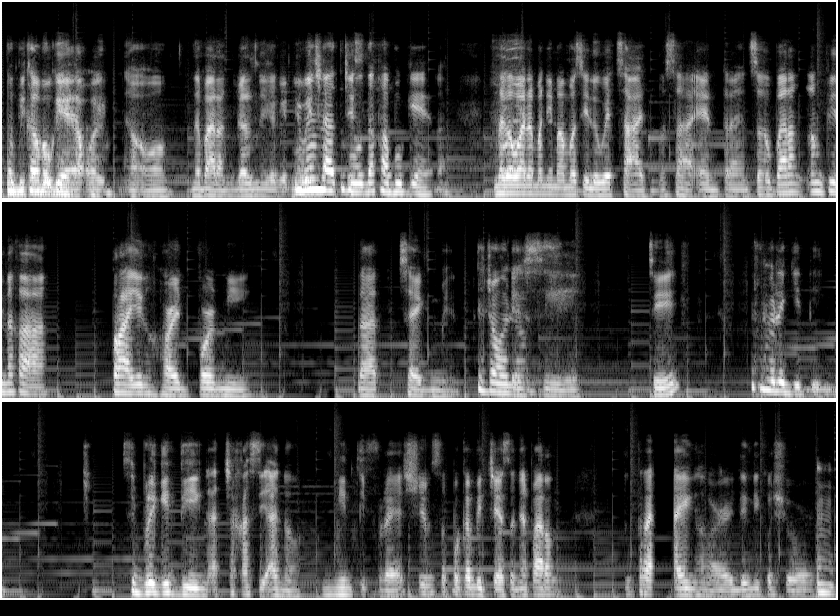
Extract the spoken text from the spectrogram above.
To be kabugera. Or, oo, na parang gano'n yung gagawin. You will not hold the kabugera. Nagawa naman ni Mama Silhouette sa ano, sa entrance. So parang ang pinaka trying hard for me that segment Si Jolo. is si si Brigitte. si Brigading at saka si ano, Minty Fresh. Yung sa pagkabitsesa niya parang trying hard. Hindi ko sure. Mm.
